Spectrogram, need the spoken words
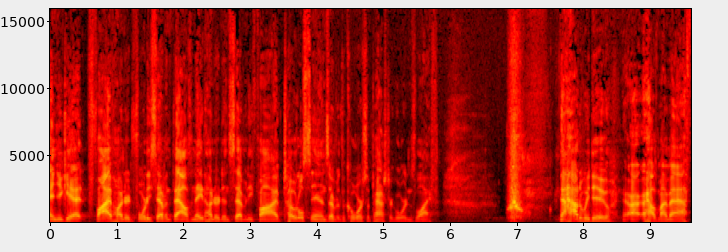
and you get 547,875 total sins over the course of Pastor Gordon's life. Whew. Now, how do we do? Uh, how's my math?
